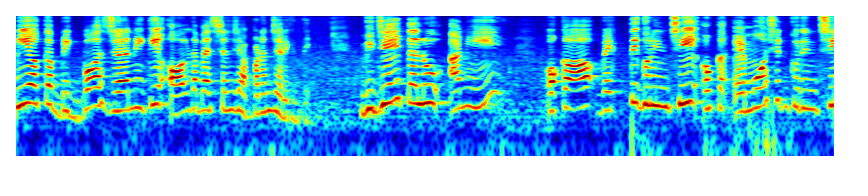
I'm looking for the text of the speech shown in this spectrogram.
మీ యొక్క బిగ్ బాస్ జర్నీకి ఆల్ ద బెస్ట్ అని చెప్పడం జరిగింది. విజేతలు అని ఒక వ్యక్తి గురించి ఒక ఎమోషన్ గురించి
